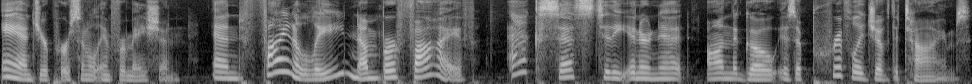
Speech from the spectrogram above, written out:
and your personal information. And finally, number five, access to the internet on the go is a privilege of the times.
